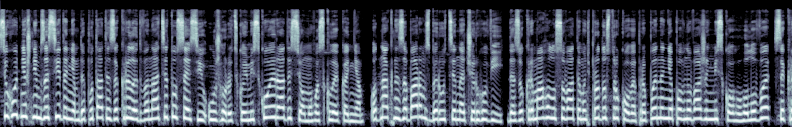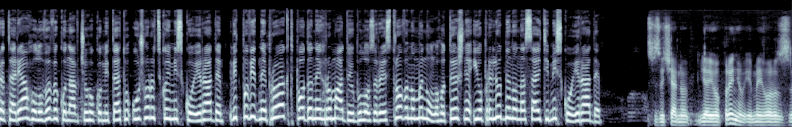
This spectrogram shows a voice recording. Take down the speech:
Сьогоднішнім засіданням депутати закрили 12-ту сесію Ужгородської міської ради сьомого скликання. Однак незабаром зберуться на черговій, де зокрема голосуватимуть про дострокове припинення повноважень міського голови, секретаря, голови виконавчого комітету Ужгородської міської ради. Відповідний проект, поданий громадою, було зареєстровано минулого тижня і оприлюднено на сайті міської ради. Звичайно, я його прийняв і ми його роз,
